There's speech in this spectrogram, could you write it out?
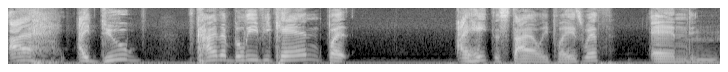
I I do kind of believe he can, but I hate the style he plays with, and mm.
